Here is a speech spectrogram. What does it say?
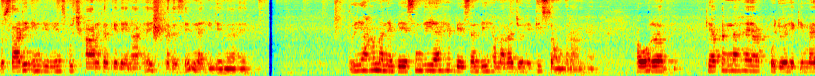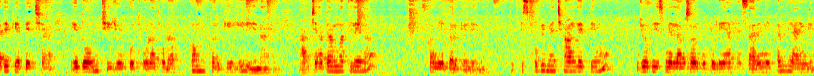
तो सारे इंग्रेडिएंट्स को छान करके लेना है, इस तरह से नहीं लेना है। तो यहाँ मैंने बेसन लिया है, बेसन भी हमारा जो है कि सौ ग्राम है। और क्या करना है आपको जो है कि मैदे की अपेक्षा ये दोनों चीज़ों को थोड़ा थोड़ा कम करके ही लेना है। आप ज़्यादा मत लेना, कम ही करके लेना। तो इसको भी मैं छान लेती हूँ। जो भी इसमें लम्स और बुटुलियाँ हैं, सारे निकल जाएँगे।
